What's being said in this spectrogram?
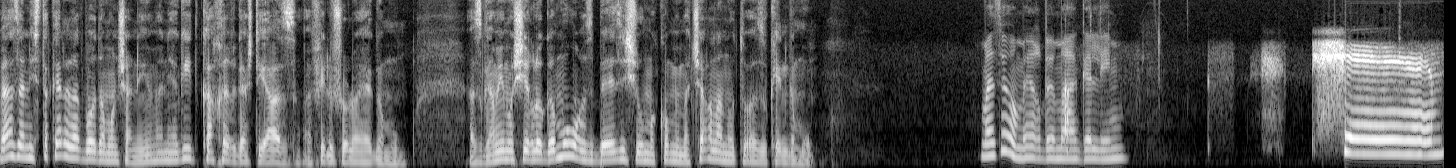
ואז אני אסתכל עליו בעוד המון שנים, ואני אגיד, ככה הרגשתי אז, אפילו שהוא לא היה גמור. אז גם אם השיר לא גמור, אז באיזשהו מקום, אם את שר לנו אותו, אז הוא כן גמור. מה זה אומר במעגלים? שאם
